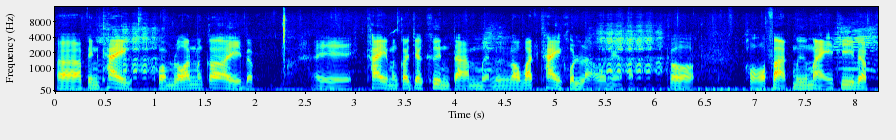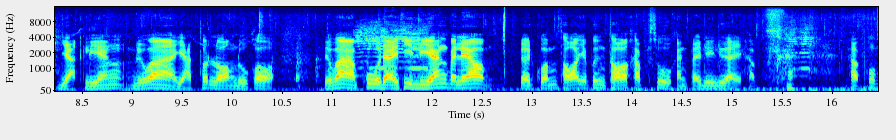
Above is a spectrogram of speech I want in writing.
เอ่อเป็นไข้ความร้อนมันก็แบบ ไข้มันก็จะขึ้นตามเหมือนเราวัดไข้คนเราเนี่ยครับก็ขอฝากมือใหม่ที่แบบอยากเลี้ยง หรือว่าอยากทดลองดูก็ หรือว่าผู้ใดที่เลี้ยงไปแล้ว เกิดความท้ออย่าเพิ่งท้อครับสู้กันไปเรื่อยๆครับครับผม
